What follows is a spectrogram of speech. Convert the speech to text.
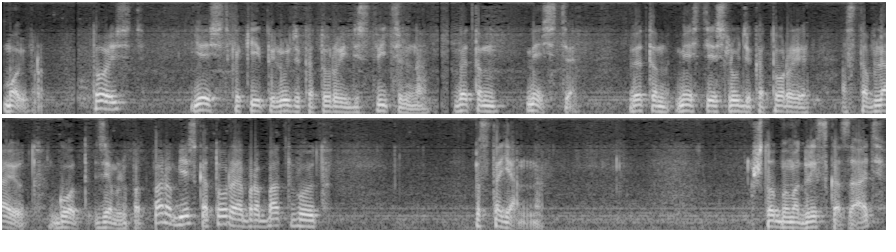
мойвер. То есть есть какие-то люди, которые действительно в этом месте, в этом месте есть люди, которые оставляют год землю под паром, есть, которые обрабатывают постоянно. Что бы могли сказать?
